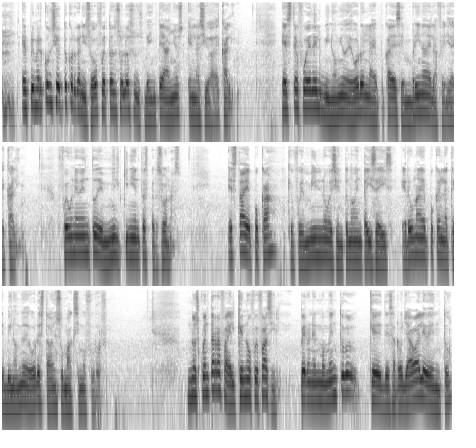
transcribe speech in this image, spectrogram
El primer concierto que organizó fue tan solo a sus 20 años en la ciudad de Cali. Este fue del binomio de oro en la época decembrina de la Feria de Cali. Fue un evento de 1500 personas. Esta época, que fue en 1996, era una época en la que el binomio de oro estaba en su máximo furor. Nos cuenta Rafael que no fue fácil, pero en el momento que desarrollaba el evento,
